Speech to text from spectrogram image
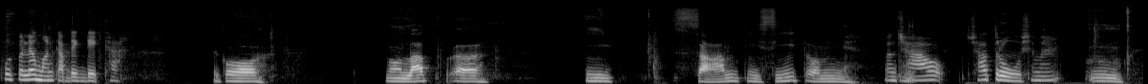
พูดไปเรื่องเหมือนกับเด็ก ๆ ค่ะ แล้วก็นอนหลับเอ่อตีสามตีสี่ตอนตอนเช้าเช้าตรู่ใช่ไหมอืมอืม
